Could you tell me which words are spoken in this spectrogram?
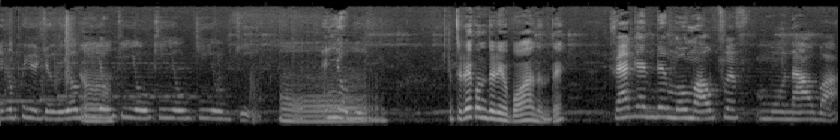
내가 보여줘 여기 어. 여기 여기 여기 여기 어. 아니, 여기. 드래곤들이 뭐 하는데? 드래곤들 몸 아웃핏 뭐 나와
